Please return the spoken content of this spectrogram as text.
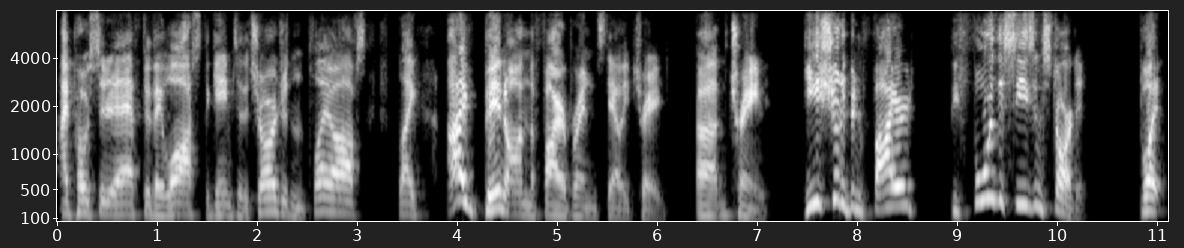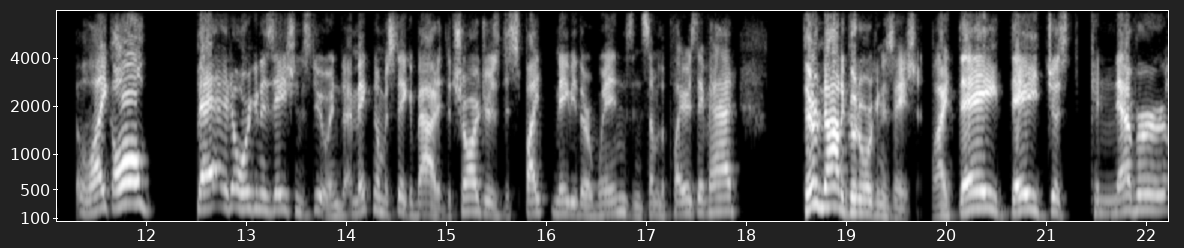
I posted it after they lost the game to the Chargers in the playoffs. Like I've been on the fire Brandon Staley trade uh train. He should have been fired before the season started. But like all bad organizations do, and make no mistake about it, the Chargers, despite maybe their wins and some of the players they've had, they're not a good organization. Like they they just can never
